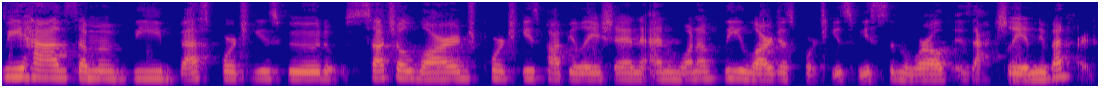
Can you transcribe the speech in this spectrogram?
we have some of the best Portuguese food, such a large Portuguese population, and one of the largest Portuguese feasts in the world is actually in New Bedford.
